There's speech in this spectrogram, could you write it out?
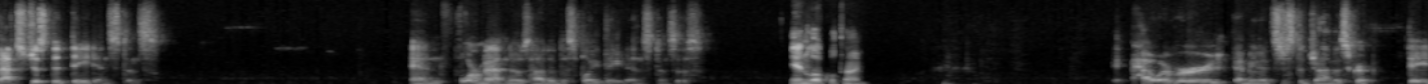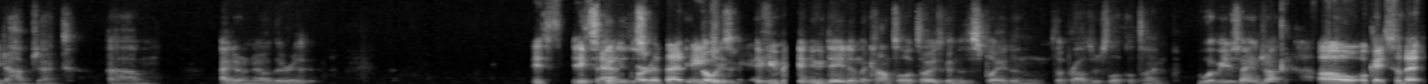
that's just a date instance. And format knows how to display date instances. In local time. However, I mean, it's just a JavaScript date object. Um, I don't know, there is, Is is It's that gonna part of that it's always, if you make a new date in the console, it's always going to display it in the browser's local time. What were you saying, John? Oh, okay. So that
